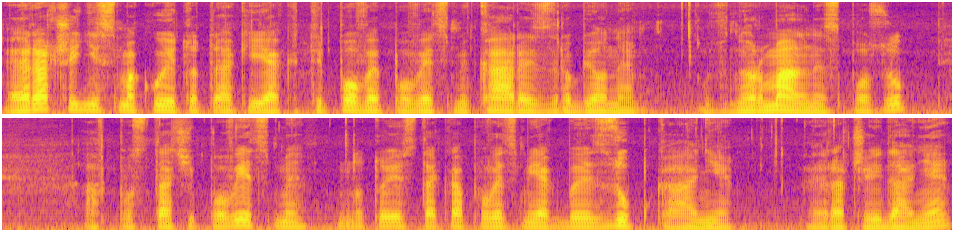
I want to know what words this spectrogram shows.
Raczej nie smakuje to takie jak typowe powiedzmy kary zrobione w normalny sposób, a w postaci powiedzmy, no to jest taka powiedzmy jakby zupka, a nie raczej danie.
